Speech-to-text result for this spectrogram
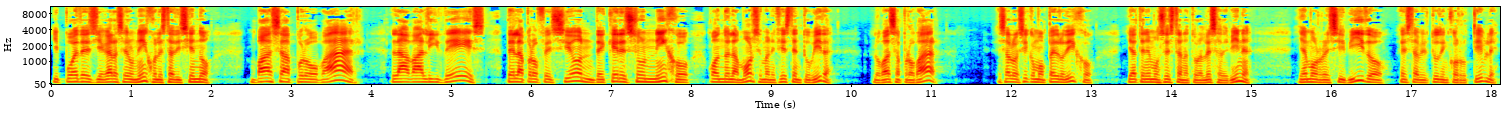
y puedes llegar a ser un hijo. Él está diciendo, vas a probar la validez de la profesión de que eres un hijo cuando el amor se manifiesta en tu vida. Lo vas a probar. Es algo así como Pedro dijo, ya tenemos esta naturaleza divina, ya hemos recibido esta virtud incorruptible.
